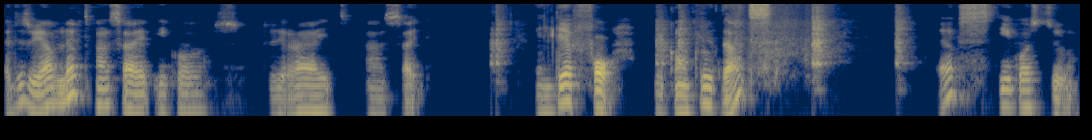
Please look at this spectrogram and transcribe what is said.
That is, we have left hand side equals to the right hand side. And therefore, we conclude that x equals to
